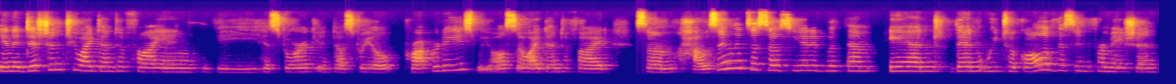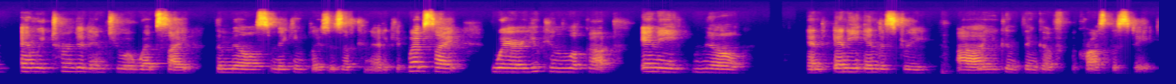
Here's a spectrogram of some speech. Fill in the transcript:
In addition to identifying the historic industrial properties, we also identified some housing that's associated with them. And then we took all of this information and we turned it into a website, the Mills Making Places of Connecticut website, where you can look up any mill and any industry uh, you can think of across the state.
